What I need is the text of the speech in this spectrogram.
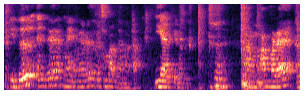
ഇത് എന്റെ മേമയുടെ ദിവസം പറഞ്ഞാൽ കേട്ടോ ഈ അരക്കണത് നമ്മുടെ ആ,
